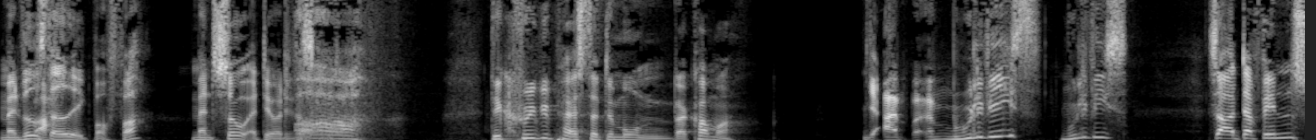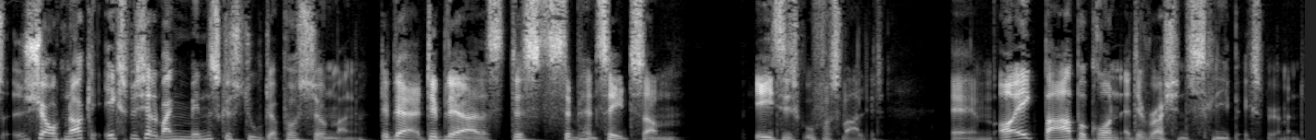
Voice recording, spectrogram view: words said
Man ved Hva? stadig ikke hvorfor. Man så, at det var det, der skete. Oh, det er creepypasta-dæmonen, der kommer. Ja, øh, muligvis. Muligvis. Så der findes, sjovt nok, ikke specielt mange menneskestudier på søvnmangel. Det bliver, det bliver det simpelthen set som etisk uforsvarligt. Øhm, og ikke bare på grund af det Russian Sleep Experiment.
